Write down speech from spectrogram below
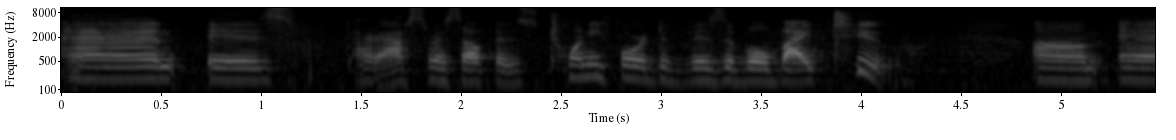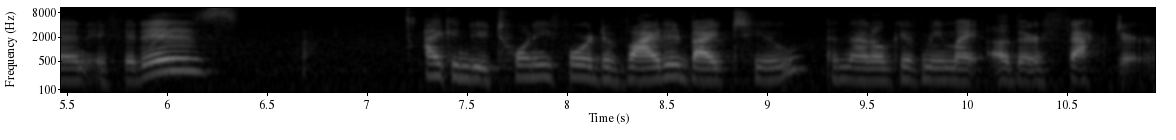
And is, I asked myself, is 24 divisible by 2? Um, and if it is, I can do 24 divided by 2, and that'll give me my other factor.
